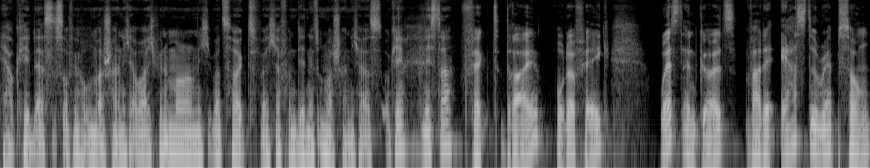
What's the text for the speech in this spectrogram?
ja, okay, das ist auf jeden Fall unwahrscheinlich, aber ich bin immer noch nicht überzeugt, welcher von denen jetzt unwahrscheinlicher ist. Okay, nächster. Fact 3 oder Fake. West End Girls war der erste Rap-Song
